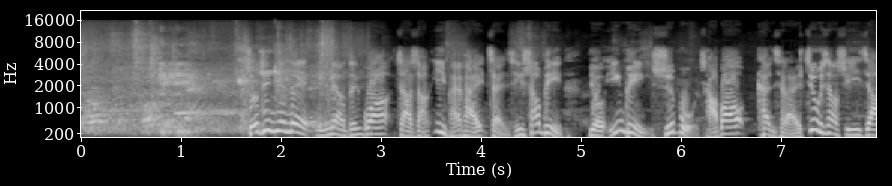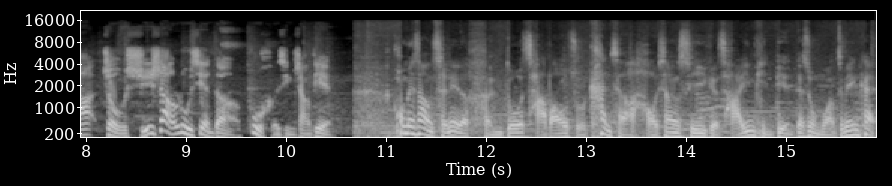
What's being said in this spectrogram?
酒精店内明亮灯光，加上一排排崭新商品，有饮品、食补、茶包，看起来就像是一家走时尚路线的复合型商店。画面上陈列了很多茶包组，看起来好像是一个茶饮品店，但是我们往这边看，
